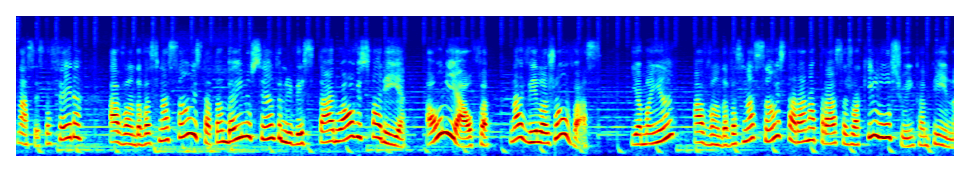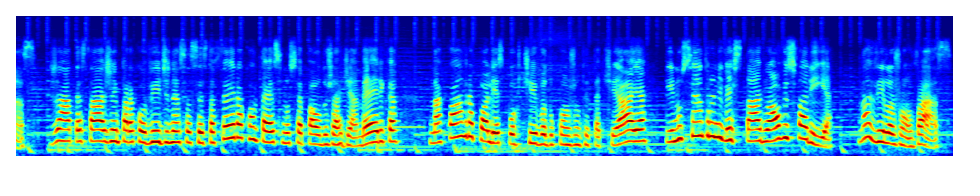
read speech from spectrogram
Na sexta-feira, a van da vacinação está também no Centro Universitário Alves Faria, a Unialfa, na Vila João Vaz. E amanhã, a van da vacinação estará na Praça Joaquim Lúcio, em Campinas. Já a testagem para Covid nesta sexta-feira acontece no CEPAL do Jardim América, na quadra poliesportiva do Conjunto Itatiaia e no Centro Universitário Alves Faria, na Vila João Vaz.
